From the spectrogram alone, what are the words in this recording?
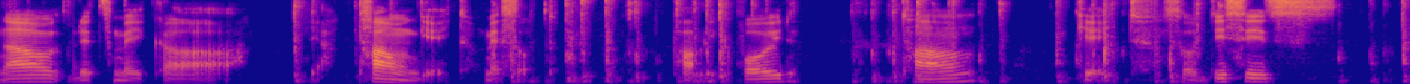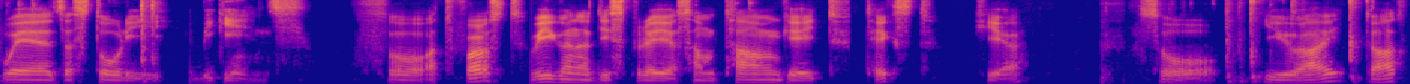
Now let's make a yeah, town gate method. Public void town gate. So this is where the story begins. So at first we're gonna display some town gate text here. So UI dot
